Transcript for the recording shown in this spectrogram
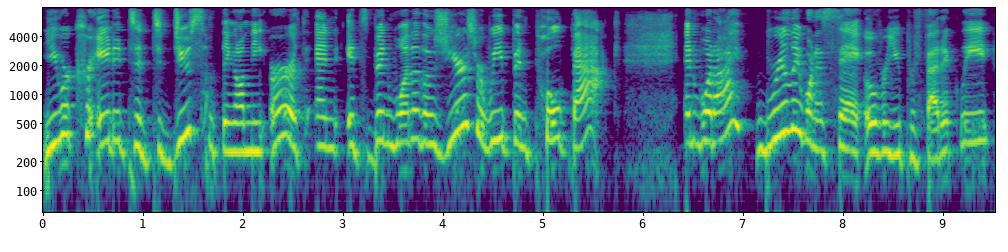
you were created to, to do something on the earth. And it's been one of those years where we've been pulled back. And what I really want to say over you prophetically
